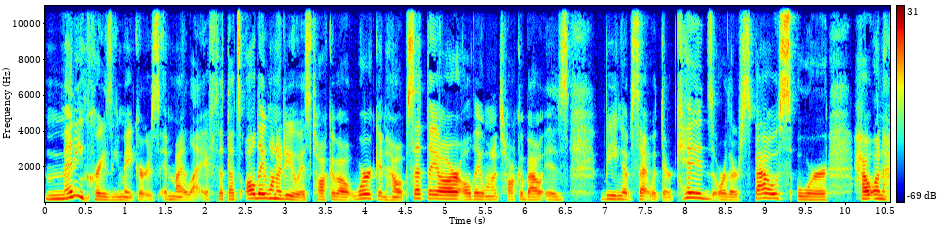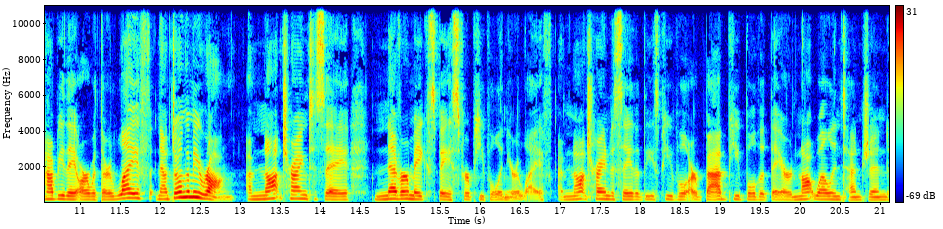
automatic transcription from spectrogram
many crazy makers in my life that that's all they want to do is talk about work and how upset they are. All they want to talk about is being upset with their kids or their spouse or how unhappy they are with their life. Now, don't get me wrong. I'm not trying to say never make space for people in your life. I'm not trying to say that these people are bad people, that they are not well intentioned.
